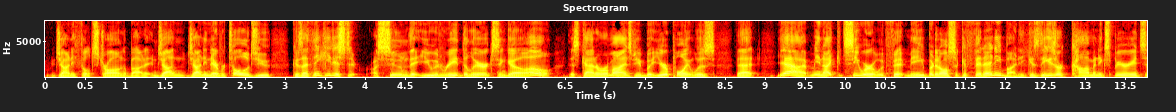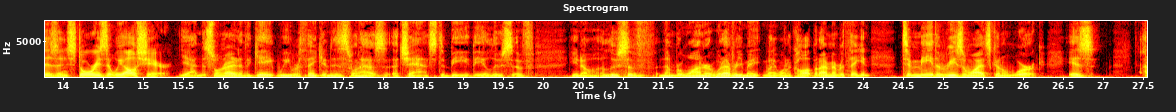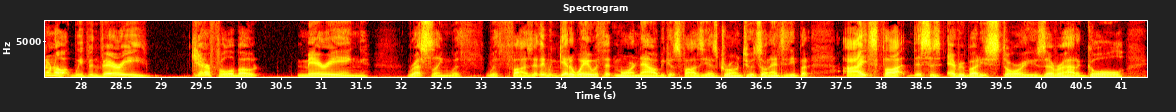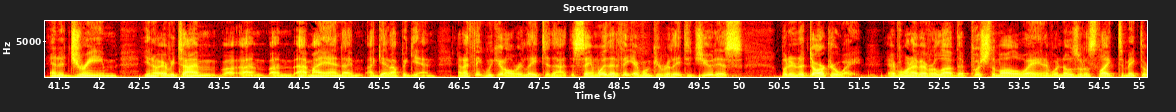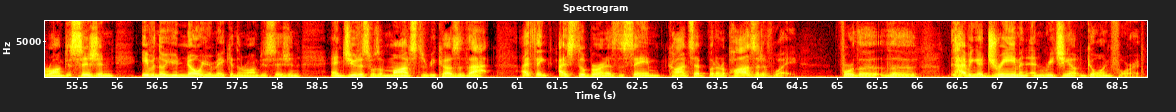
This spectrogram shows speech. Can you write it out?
Johnny felt strong about it. And John Johnny never told you because I think he just assumed that you would read the lyrics and go, "Oh, this kind of reminds me." But your point was that yeah, I mean, I could see where it would fit me, but it also could fit anybody because these are common experiences and stories that we all share. Yeah, and this one right out of the gate, we were thinking this one has a chance to be the elusive, you know, elusive number one or whatever you may might want to call it. But I remember thinking, to me, the reason why it's going to work is, I don't know, we've been very careful about marrying wrestling with with Fozzy. I think we can get away with it more now because Fozzy has grown to its own entity. But I thought this is everybody's story who's ever had a goal and a dream. You know, every time uh, I'm I'm at my end, I I get up again, and I think we can all relate to that. The same way that I think everyone can relate to Judas, but in a darker way. Everyone I've ever loved, I pushed them all away, and everyone knows what it's like to make the wrong decision, even though you know you're making the wrong decision. And Judas was a monster because of that. I think I still burn as the same concept, but in a positive way, for the the having a dream and, and reaching out and going for it.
